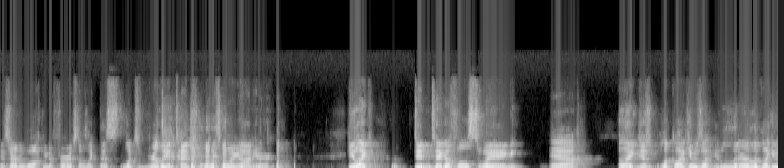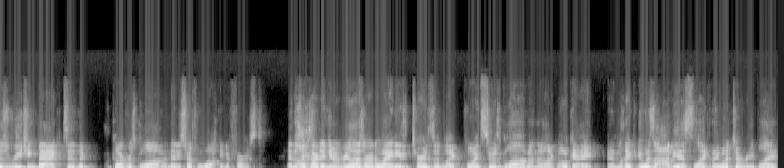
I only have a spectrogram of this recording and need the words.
and started walking to first. I was like, this looks really intentional. What's going on here? He like didn't take a full swing. Yeah. like just looked like he was like literally looked like he was reaching back to the Garver's glove, and then he starts walking to first. And the umpire didn't even realize it right away, and he turns and like points to his glove, and they're like, "Okay," and like it was obvious, like they went to a replay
